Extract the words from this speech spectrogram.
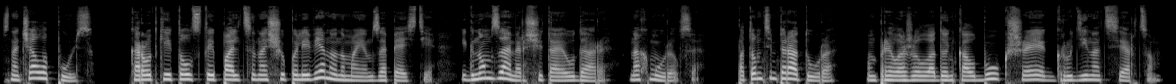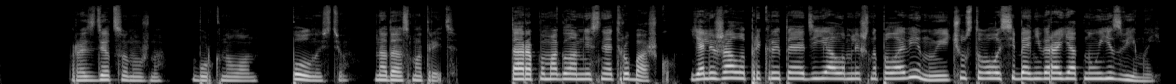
Сначала пульс. Короткие толстые пальцы нащупали вену на моем запястье, и гном замер, считая удары. Нахмурился. Потом температура. Он приложил ладонь к лбу, к шее, к груди над сердцем. «Раздеться нужно», — буркнул он. «Полностью. Надо осмотреть». Тара помогла мне снять рубашку. Я лежала, прикрытая одеялом лишь наполовину, и чувствовала себя невероятно уязвимой.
